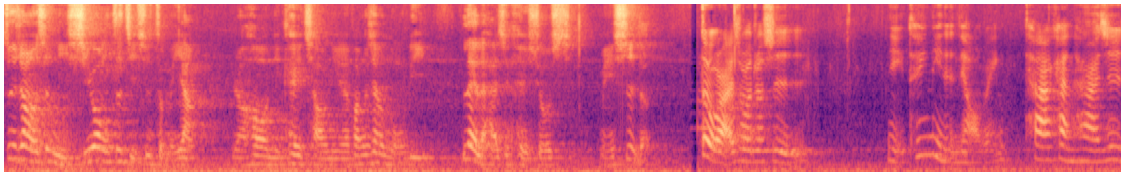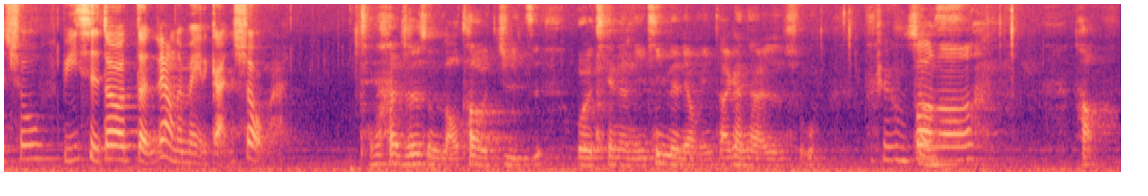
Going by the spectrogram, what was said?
最重要的是，你希望自己是怎么样，然后你可以朝你的方向努力，累了还是可以休息，没事的。对我来说，就是你听你的鸟鸣，他看他的日出，彼此都有等量的美的感受嘛。天啊，这是什么老套的句子？我的天哪！你听你的鸟鸣，他看他的日出。觉得很棒哦。好，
